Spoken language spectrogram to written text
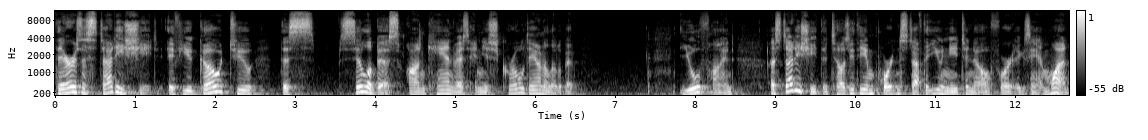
there is a study sheet. If you go to the syllabus on Canvas and you scroll down a little bit, you'll find a study sheet that tells you the important stuff that you need to know for exam one.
